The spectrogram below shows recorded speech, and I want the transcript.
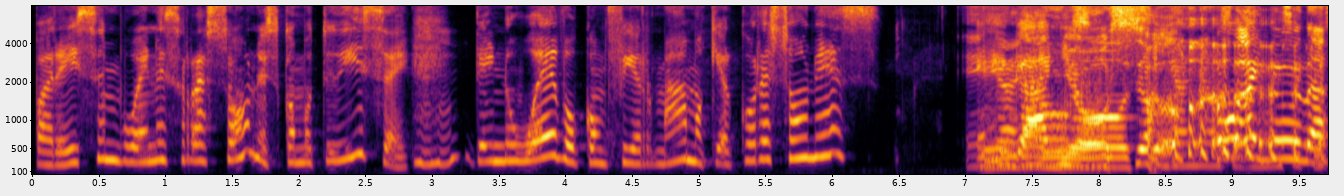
parecen buenas razones, como tú dices. De nuevo confirmamos que el corazón es Engañoso. No hay duda.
